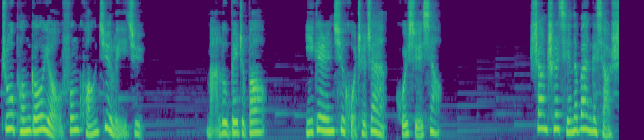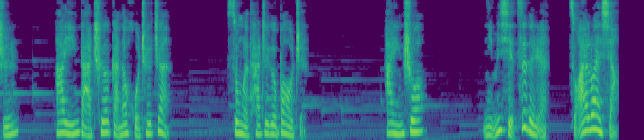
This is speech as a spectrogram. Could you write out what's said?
猪朋狗友疯狂聚了一聚，马路背着包，一个人去火车站回学校。上车前的半个小时，阿莹打车赶到火车站，送了他这个抱枕。阿莹说：“你们写字的人总爱乱想，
